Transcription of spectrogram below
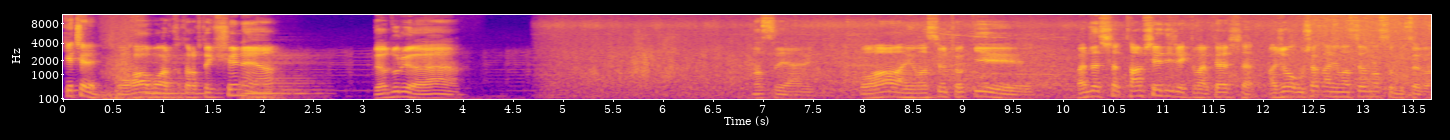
geçelim. Oha bu arka taraftaki şey ne ya? Güzel duruyor ha. Nasıl yani? Oha animasyon çok iyi. Ben de tam şey diyecektim arkadaşlar. Acaba uçak animasyonu nasıl bu sezon?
